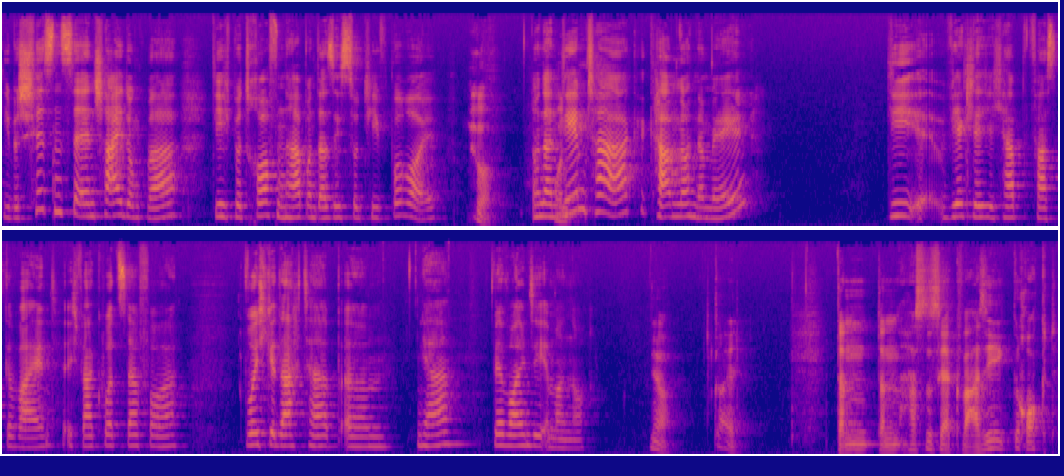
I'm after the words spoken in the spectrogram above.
die beschissenste Entscheidung war, die ich betroffen habe und dass ich es so tief bereue. Ja. Und an Und- dem Tag kam noch eine Mail, die wirklich, ich habe fast geweint. Ich war kurz davor, wo ich gedacht habe, ähm, ja, wir wollen sie immer noch. Ja, geil. Dann, dann hast du es ja quasi gerockt.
